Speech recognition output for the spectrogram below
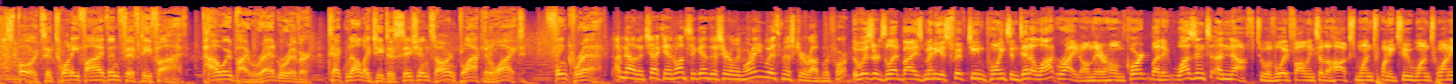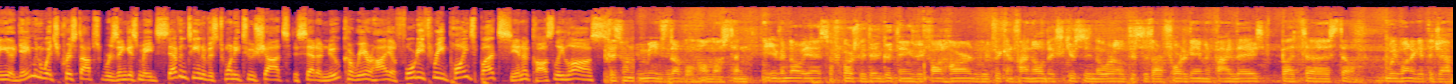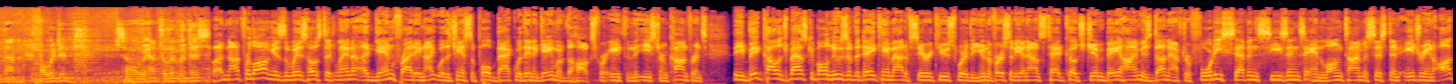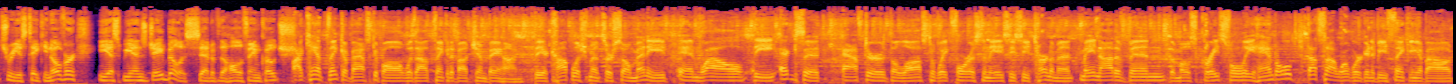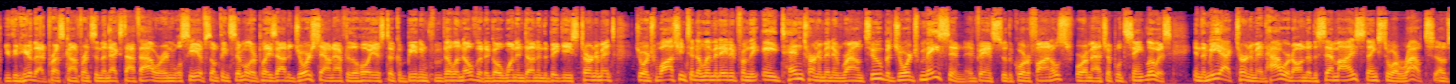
Sports at 25 and 55. Powered by Red River. Technology decisions aren't black and white. Think red. I'm now to check in once again this early morning with Mr. Rob Woodfork. The Wizards led by as many as 15 points and did a lot right on their home court, but it wasn't enough to avoid falling to the Hawks 122-120, a game in which Kristaps Porzingis made 17 of his 22 shots to set a new career high of 43 points, but in a costly loss. This one means double almost, and even though yes, of course we did good things, we fought hard, we, we can find all the excuses in the world. This is our fourth game in five days, but uh, still, we want to get the job done but we didn't. So we have to live with this. But not for long as the Wiz host Atlanta again Friday night with a chance to pull back within a game of the Hawks for eighth in the Eastern Conference. The big college basketball news of the day came out of Syracuse where the university announced head coach Jim Boeheim is done after 47 seasons and longtime assistant Adrian Autry is taking over. ESPN's Jay Bilas said of the Hall of Fame coach. I can't think of basketball without thinking about Jim Boeheim. The accomplishments are so many. And while the exit after the loss to Wake Forest in the ACC tournament may not have been the most gracefully handled, that's not what we're going to be thinking about. You can hear that press conference in the next half hour, and we'll see if something similar plays out at Georgetown after the Hoyas took a beating from Villanova to go one and done in the Big East tournament. George Washington eliminated from the A10 tournament in round two, but George Mason advanced to the quarterfinals for a matchup with St. Louis. In the MEAC tournament, Howard on to the semis thanks to a rout of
